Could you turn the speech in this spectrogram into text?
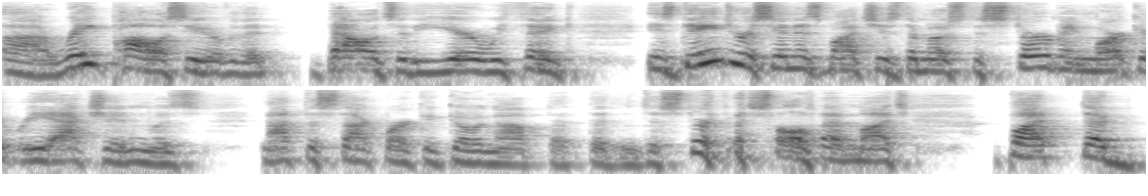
uh, rate policy over the balance of the year, we think is dangerous in as much as the most disturbing market reaction was not the stock market going up. That didn't disturb us all that much, but the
